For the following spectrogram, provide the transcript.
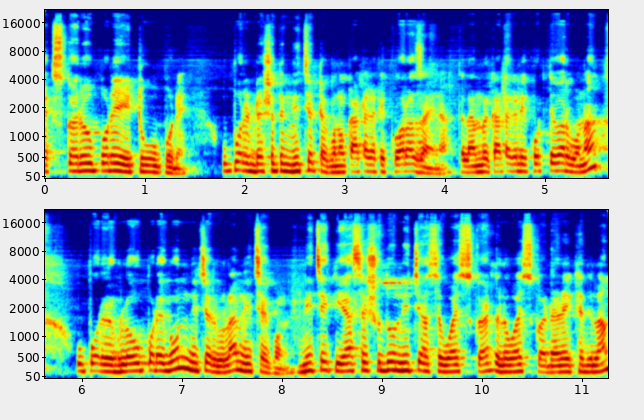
এক্স স্কোয়ারের উপরে, এই টু উপরে। উপরেরটার সাথে নিচেরটা কোনো কাটাকাটি করা যায় না। তাহলে আমরা কাটাকাটি করতে পারব না। উপরেরগুলো উপরে গুণ নিচেরগুলা নিচে গুণ। নিচে কি আছে? শুধু নিচে আছে ওয়াই স্কোয়ার তাহলে ওয়াই স্কোয়ারটা রেখে দিলাম।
